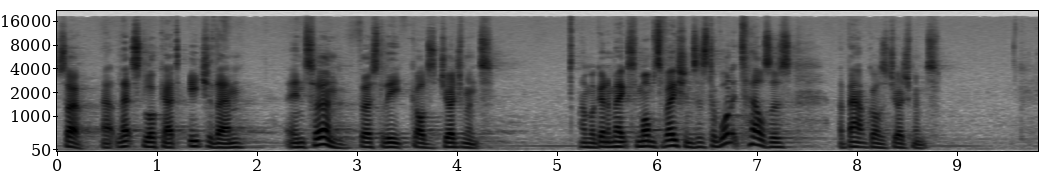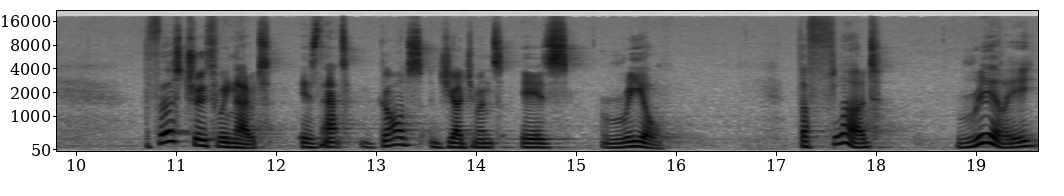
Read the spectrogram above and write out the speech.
So, uh, let's look at each of them in turn. Firstly, God's judgment. And we're going to make some observations as to what it tells us about God's judgment. The first truth we note is that God's judgment is real. The flood really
